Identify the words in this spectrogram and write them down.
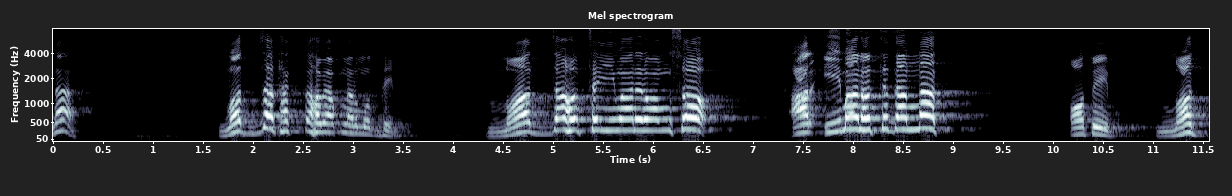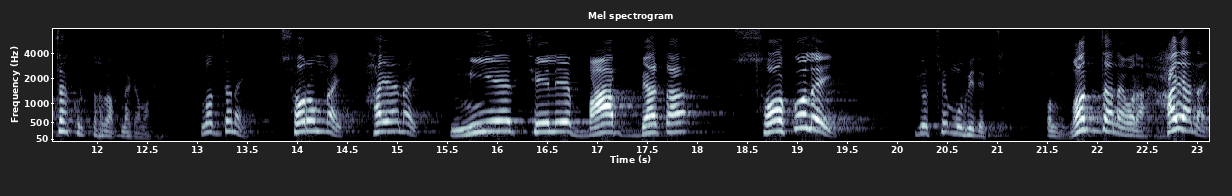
না। লজ্জা থাকতে হবে আপনার মধ্যে। লজ্জা হচ্ছে ইমানের অংশ, আর ইমান হচ্ছে জান্নাত। অতএব লজ্জা করতে হবে আপনাকে আমাকে। লজ্জা নাই সরম নাই, হায়া নাই। মেয়ে, ছেলে, বাপ, বেটা, সকলেই কি করছে? মুভি দেখছে। ও লজ্জা নাই, ওরা হায়া নাই।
